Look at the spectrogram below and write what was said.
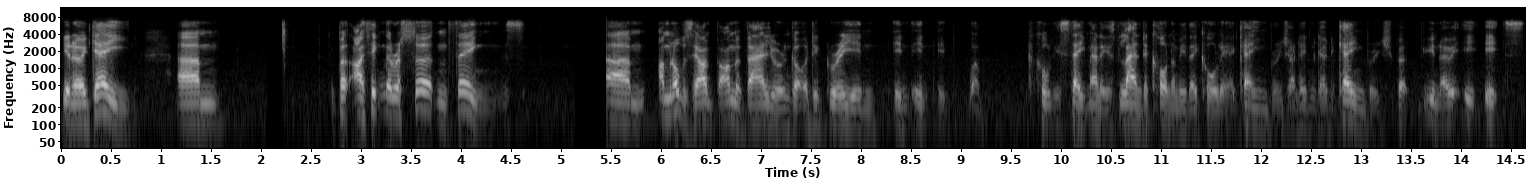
you know, again, um, but I think there are certain things. Um, I mean, obviously, I'm, I'm, a valuer and got a degree in in, in, in well, call it state management, land economy. They call it at Cambridge. I didn't go to Cambridge, but you know, it, it's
